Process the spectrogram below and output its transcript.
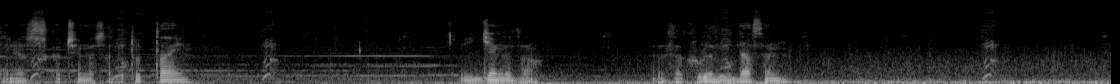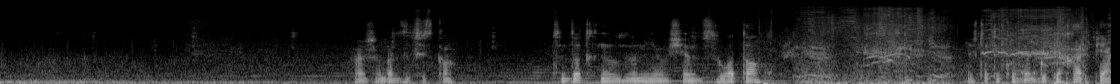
Teraz skoczymy sobie tutaj. Idziemy za, za królem Midasem. Proszę bardzo, wszystko co dotknął zamieniło się w złoto. Jeszcze te kurde głupie harpie.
